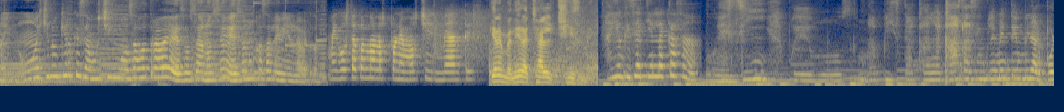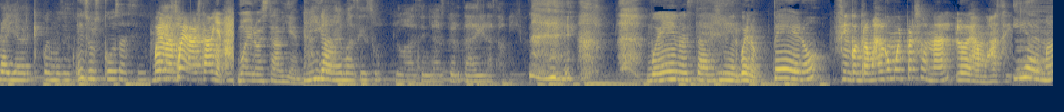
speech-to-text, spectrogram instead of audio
Ay, no, es que no quiero que seamos chismosas otra vez. O sea, no sé, eso nunca sale bien, la verdad. Me gusta cuando nos ponemos chismeantes. Quieren venir a echar el chisme. Ay, aunque sea aquí en la casa. Ay, sí, podemos una pista acá en la casa, simplemente mirar por ahí a ver qué podemos En encontrar. sus cosas, sí. Bueno, bueno, está bien. Bueno, está bien. Amiga, además eso lo hacen las verdaderas amigas. Bueno, está bien. Bueno, pero si encontramos algo muy personal, lo dejamos así. Y además,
